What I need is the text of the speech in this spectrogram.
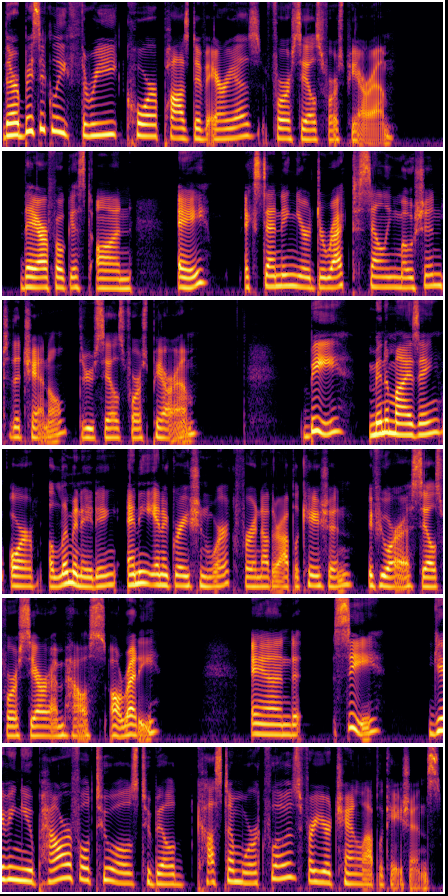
There are basically three core positive areas for Salesforce PRM. They are focused on A, extending your direct selling motion to the channel through Salesforce PRM. B, minimizing or eliminating any integration work for another application if you are a Salesforce CRM house already. And C, giving you powerful tools to build custom workflows for your channel applications,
